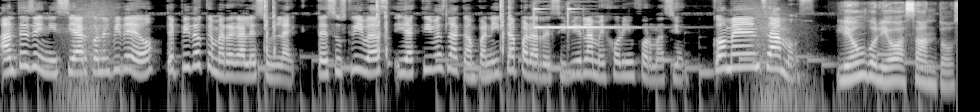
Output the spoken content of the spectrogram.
Antes de iniciar con el video, te pido que me regales un like, te suscribas y actives la campanita para recibir la mejor información. ¡Comenzamos! León goleó a Santos,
